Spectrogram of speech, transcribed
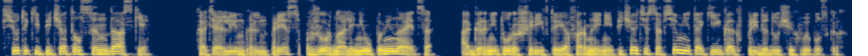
все-таки печатал Сендаски, хотя Линкольн Пресс в журнале не упоминается, а гарнитура шрифта и оформление печати совсем не такие, как в предыдущих выпусках.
